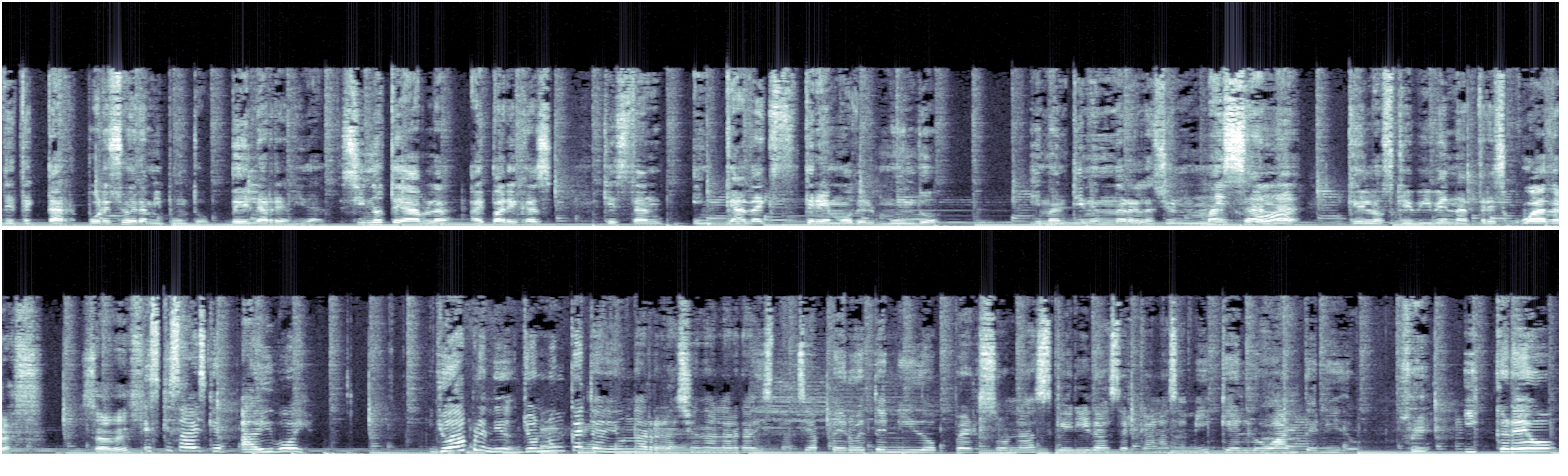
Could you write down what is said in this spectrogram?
detectar. Por eso era mi punto. Ve la realidad. Si no te habla, hay parejas que están en cada extremo del mundo y mantienen una relación más Mejor. sana que los que viven a tres cuadras, ¿sabes? Es que sabes que ahí voy. Yo he aprendido, yo nunca he tenido una relación a larga distancia, pero he tenido personas queridas cercanas a mí que lo han tenido. Sí, Y creo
